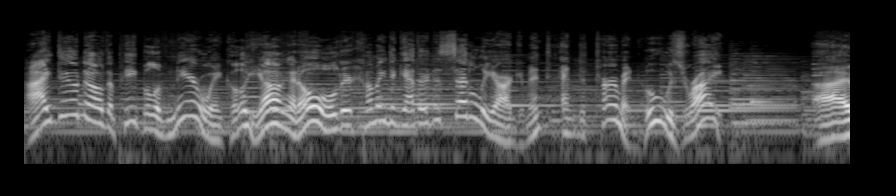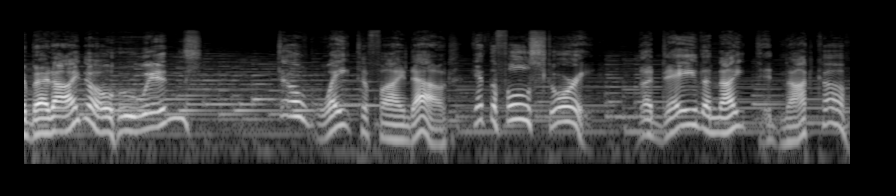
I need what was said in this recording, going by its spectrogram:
I do know the people of Nearwinkle, young and old, are coming together to settle the argument and determine who was right. I bet I know who wins. Don't wait to find out. Get the full story. The Day the Night Did Not Come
